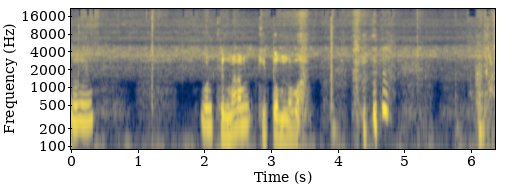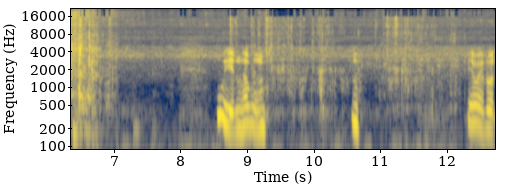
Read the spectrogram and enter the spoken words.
อืมมันขึ้นมาน้ำขี้ตุ่มหรอวะผู้เห็นครับผมเที่ยวไปรถ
